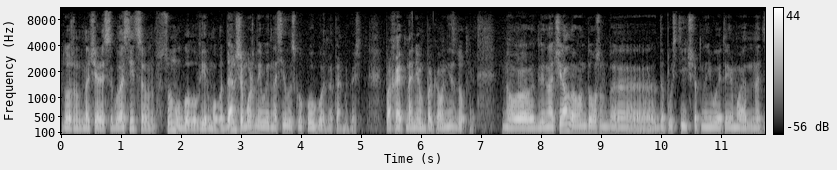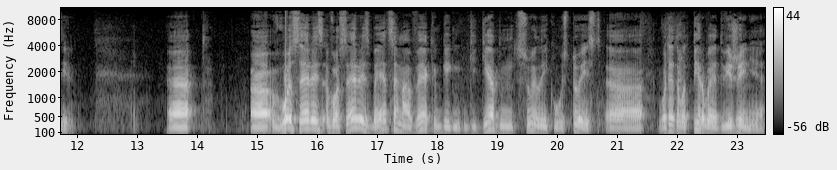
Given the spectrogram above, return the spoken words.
должен вначале согласиться, он всунул голову в ермо. Вот дальше можно его насиловать сколько угодно, там, значит, пахать на нем, пока он не сдохнет. Но для начала он должен э, допустить, чтобы на него это ермо надели. Э, Восерис, восерис, бецем, авек, гигебн, суэликус. То есть, вот это вот первое движение,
